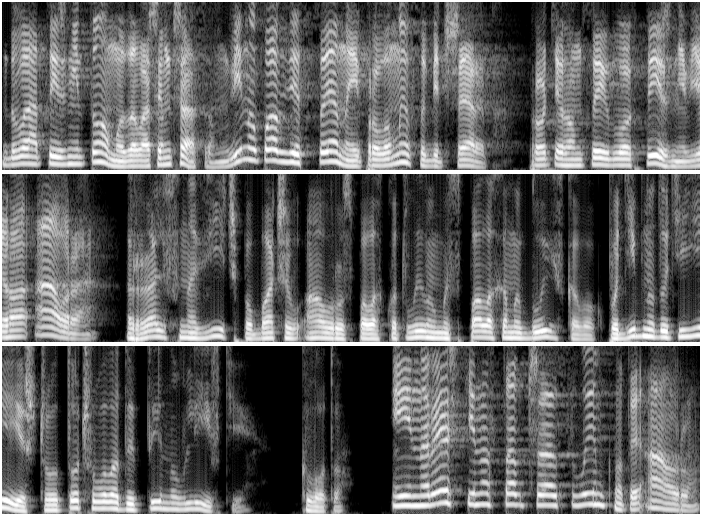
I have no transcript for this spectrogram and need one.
Два тижні тому, за вашим часом, він упав зі сцени і проломив собі череп. Протягом цих двох тижнів його аура. Ральф навіч побачив ауру з палахкотливими спалахами блискавок, подібно до тієї, що оточувала дитину в ліфті. Клото. І нарешті настав час вимкнути ауру.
